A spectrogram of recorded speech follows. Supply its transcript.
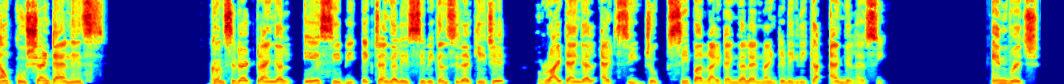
Now question ten is consider triangle A C B एक triangle A C B consider कीजिए। राइट एंगल एट सी जो सी पर राइट right एंगल है 90 डिग्री का एंगल है C in which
